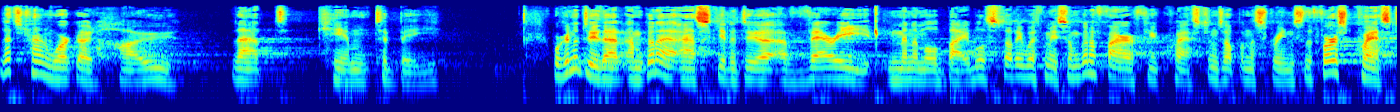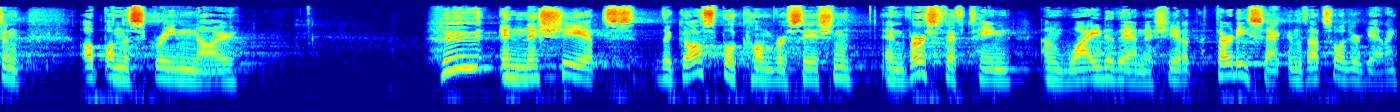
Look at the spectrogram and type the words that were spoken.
Let's try and work out how that came to be. We're going to do that. I'm going to ask you to do a, very minimal Bible study with me. So I'm going to fire a few questions up on the screen. So the first question up on the screen now who initiates the gospel conversation in verse 15 and why do they initiate it? 30 seconds, that's all you're getting.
